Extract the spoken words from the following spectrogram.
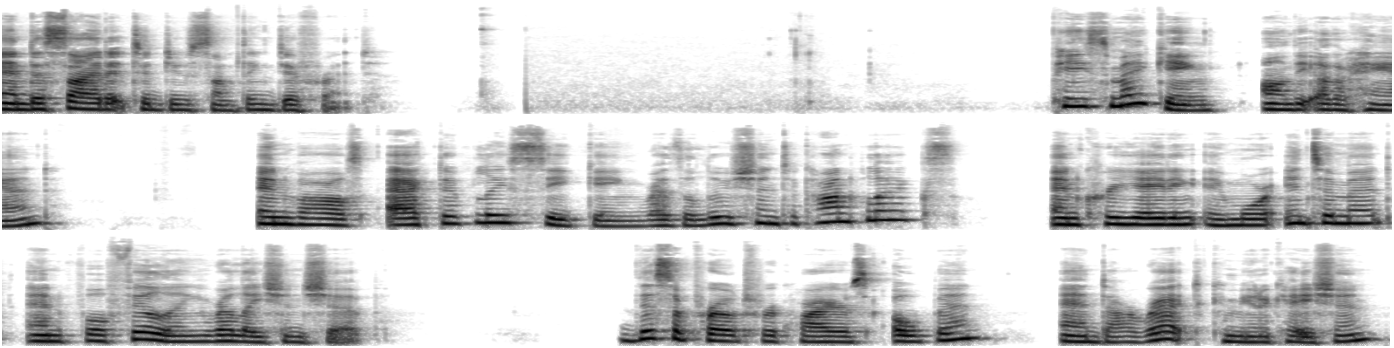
and decided to do something different. Peacemaking, on the other hand, involves actively seeking resolution to conflicts and creating a more intimate and fulfilling relationship. This approach requires open and direct communication,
